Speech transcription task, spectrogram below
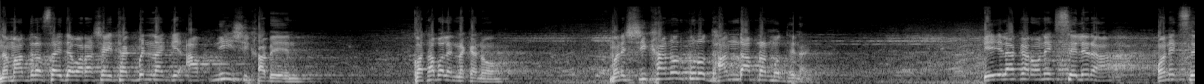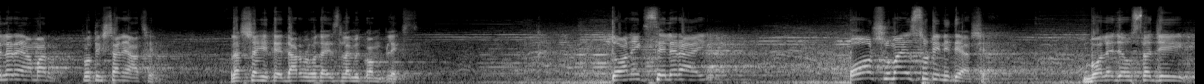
না মাদ্রাসায় যাওয়ার আশায় থাকবেন নাকি আপনিই শিখাবেন? কথা বলেন না কেন? মানে শিখানোর কোনো ধান্দা আপনার মধ্যে নাই। এই এলাকার অনেক ছেলেরা, অনেক ছেলেরাই আমার প্রতিষ্ঠানে আছে রাজশাহীতে দারুল হুদা ইসলামিক কমপ্লেক্স। তো অনেক ছেলেরাই অসময়ে ছুটি নিতে আসে। বলে যে, ওস্তাদজি,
